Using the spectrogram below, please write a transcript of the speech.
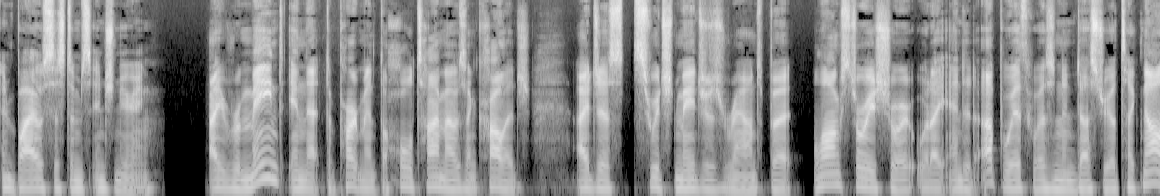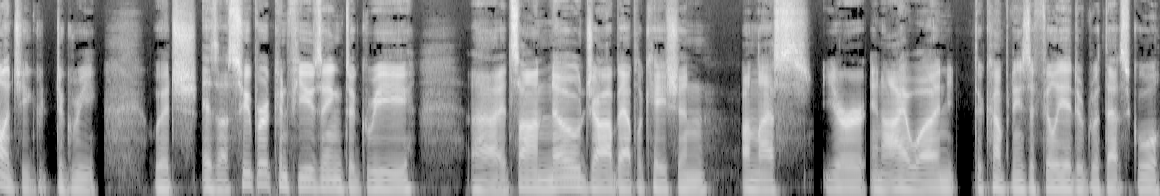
and Biosystems Engineering. I remained in that department the whole time I was in college. I just switched majors around, but long story short, what I ended up with was an industrial technology degree, which is a super confusing degree. Uh, it's on no job application unless you're in Iowa and the company is affiliated with that school.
